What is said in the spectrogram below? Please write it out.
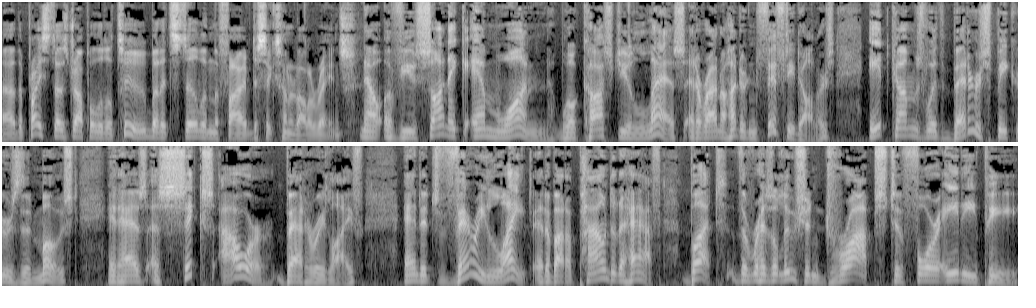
Uh, the price does drop a little too, but it's still in the five to six hundred dollar range. Now, a ViewSonic M1 will cost you less at around $150. It comes with better speakers than most. It has a six hour battery life, and it's very light at about a pound and a half. But the resolution drops to 480p.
